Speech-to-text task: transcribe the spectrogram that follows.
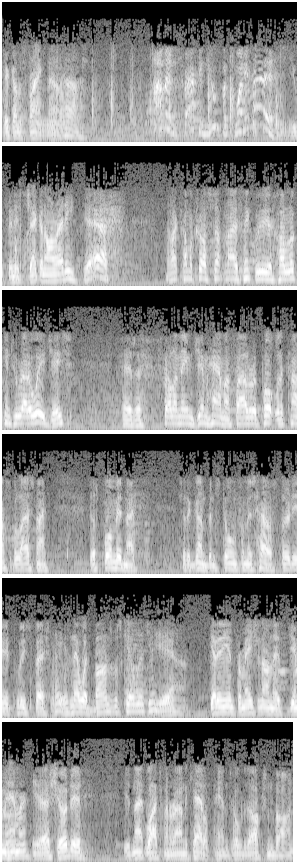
Here comes Frank now. Ah, I've been tracking you for 20 minutes. You finished checking already? Yeah. And I come across something I think we ought to look into right away, Jace. There's a fellow named Jim Hammer filed a report with a constable last night, just before midnight. Said a gun been stolen from his house, 38 police special. hey, isn't that what Barnes was killed with, Jim? Yeah. Get any information on this Jim Hammer? Yeah, sure did. He's night watchman around the cattle pens over to the auction barn.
